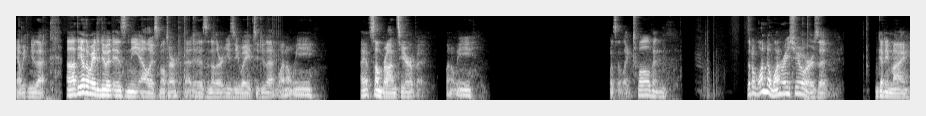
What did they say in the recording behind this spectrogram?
yeah, we can do that. Uh, the other way to do it is in the alloy smelter. That is another easy way to do that. Why don't we... I have some bronze here, but why don't we... Was it like 12 and... Is it a 1 to 1 ratio or is it... I'm getting my...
